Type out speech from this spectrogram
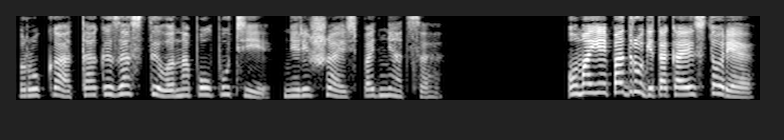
Рука так и застыла на полпути, не решаясь подняться. «У моей подруги такая история!»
